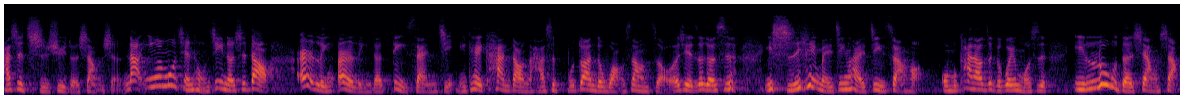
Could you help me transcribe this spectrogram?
它是持续的上升，那因为目前统计呢是到二零二零的第三季，你可以看到呢它是不断的往上走，而且这个是以十亿美金来计算哈，我们看到这个规模是一路的向上。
